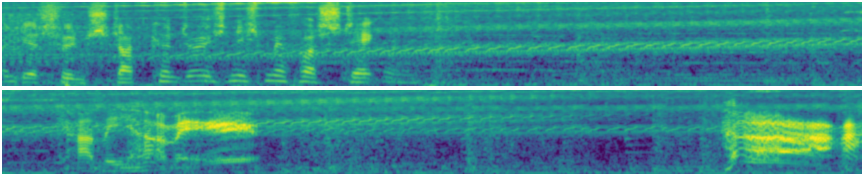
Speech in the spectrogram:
In der schönen Stadt könnt ihr euch nicht mehr verstecken. Kamehame! Ha!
